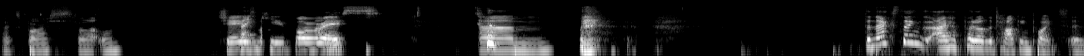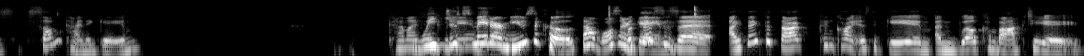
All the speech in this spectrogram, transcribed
thanks, Boris, for that one. Cheers. Thank you, Boris. um the next thing that i have put on the talking points is some kind of game can i we just game? made our musical. That was our but game. this is it i think that that can count as the game and we'll come back to you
